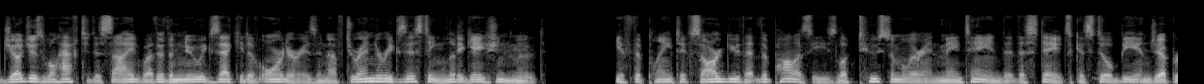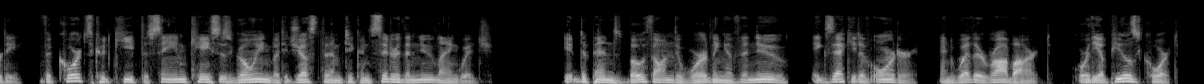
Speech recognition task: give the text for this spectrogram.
Judges will have to decide whether the new executive order is enough to render existing litigation moot. If the plaintiffs argue that the policies look too similar and maintain that the states could still be in jeopardy, the courts could keep the same cases going but adjust them to consider the new language. It depends both on the wording of the new, executive order, and whether Robart, or the appeals court,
